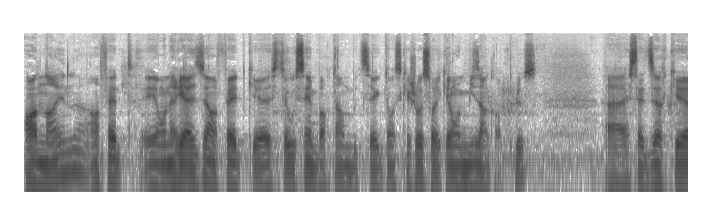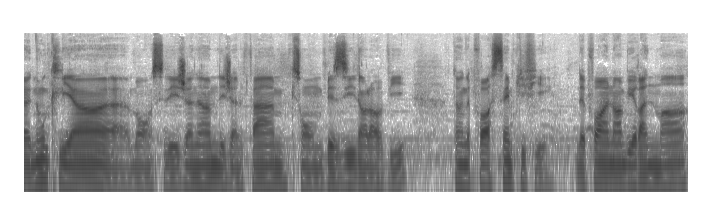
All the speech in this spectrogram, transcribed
online, en fait, et on a réalisé en fait que c'était aussi important en boutique. Donc, c'est quelque chose sur lequel on mise encore plus. Euh, c'est-à-dire que nos clients, bon, c'est des jeunes hommes, des jeunes femmes qui sont busy dans leur vie. Donc, de pouvoir simplifier, de pouvoir un environnement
